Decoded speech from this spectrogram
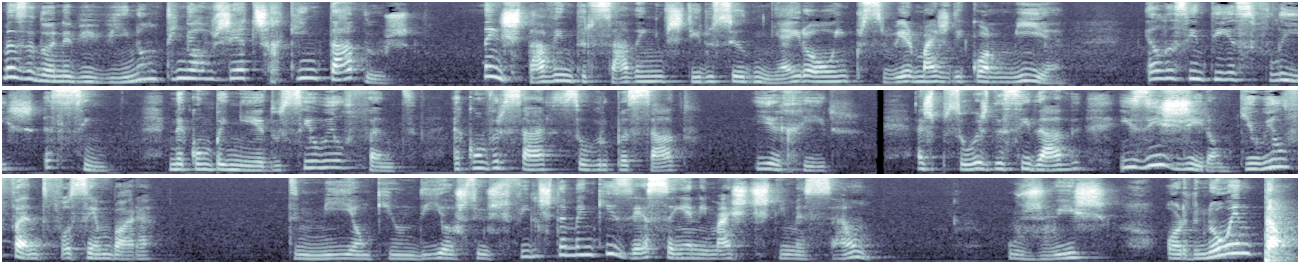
Mas a Dona Bibi não tinha objetos requintados. Nem estava interessada em investir o seu dinheiro ou em perceber mais de economia. Ela sentia-se feliz, assim, na companhia do seu elefante, a conversar sobre o passado e a rir as pessoas da cidade exigiram que o elefante fosse embora. Temiam que um dia os seus filhos também quisessem animais de estimação. O juiz ordenou então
